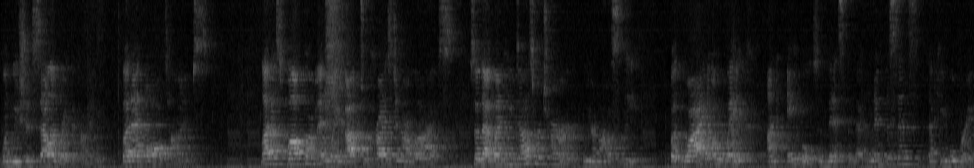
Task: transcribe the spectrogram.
when we should celebrate the but at all times. Let us welcome and wake up to Christ in our lives, so that when he does return, we are not asleep, but wide awake, unable to miss the magnificence that he will bring.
